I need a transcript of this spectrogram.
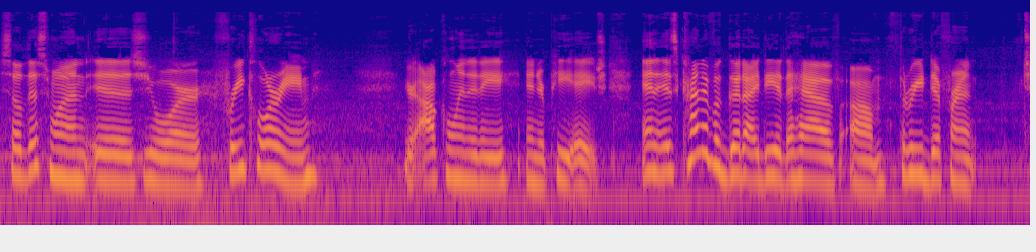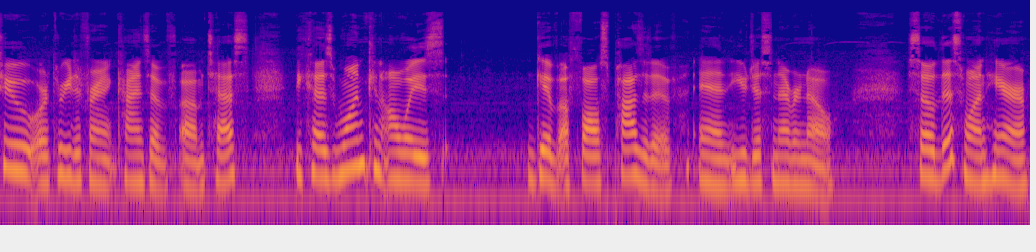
So this one is your free chlorine, your alkalinity, and your pH. And it's kind of a good idea to have um, three different, two or three different kinds of um, tests because one can always give a false positive and you just never know. So this one here,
